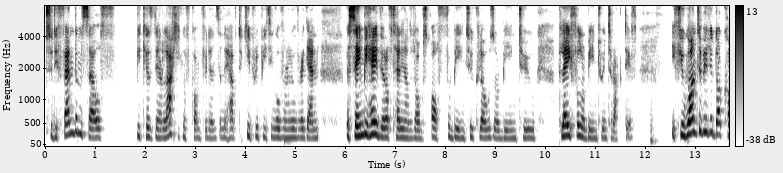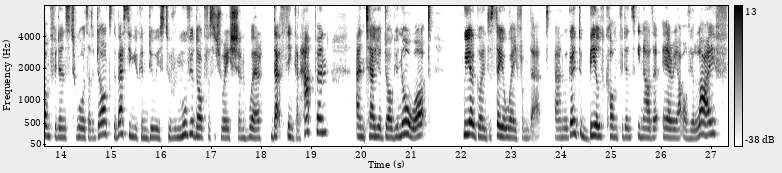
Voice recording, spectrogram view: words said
to defend themselves because they're lacking of confidence and they have to keep repeating over and over again the same behavior of telling other dogs off for being too close or being too playful or being too interactive. If you want to build your dog confidence towards other dogs, the best thing you can do is to remove your dog for a situation where that thing can happen and tell your dog, you know what, we are going to stay away from that and we're going to build confidence in other area of your life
